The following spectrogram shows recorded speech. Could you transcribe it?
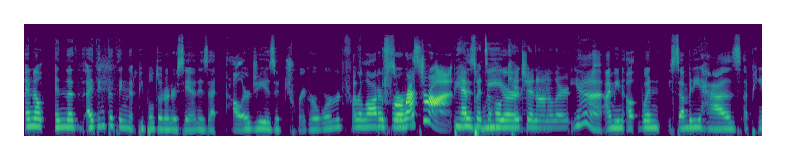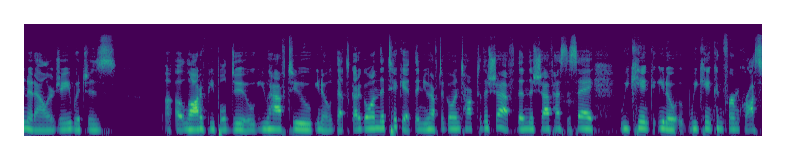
And uh, and the I think the thing that people don't understand is that allergy is a trigger word for a lot of For a restaurant. Yeah, it because puts the whole are- kitchen on alert. Yeah, I mean, uh, when somebody has a peanut allergy, which is a- a lot of people do, you have to, you know, that's got to go on the ticket. Then you have to go and talk to the chef. Then the chef has to say, we can't, you know, we can't confirm cross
